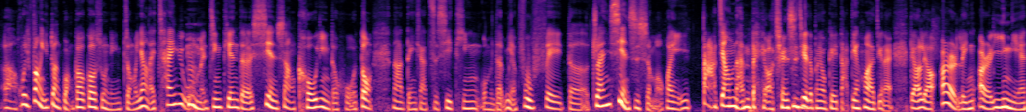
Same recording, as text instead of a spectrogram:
呃会放一段广告，告诉。您怎么样来参与我们今天的线上 call in 的活动？嗯、那等一下仔细听我们的免付费的专线是什么？欢迎大江南北哦，全世界的朋友可以打电话进来聊聊二零二一年。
